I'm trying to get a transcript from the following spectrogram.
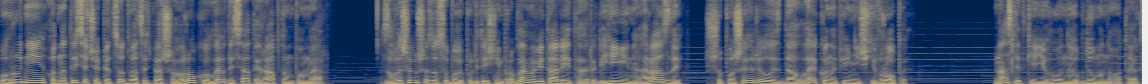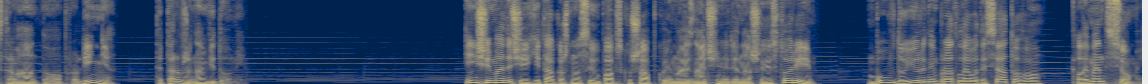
У грудні 1521 року Лев X раптом помер, залишивши за собою політичні проблеми в Італії та релігійні негаразди, що поширювались далеко на північ Європи. Наслідки його необдуманого та екстравагантного правління тепер вже нам відомі. Інший медичі, який також носив папську шапку і має значення для нашої історії, був двоюрідний брат Лева X Клемент VII,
